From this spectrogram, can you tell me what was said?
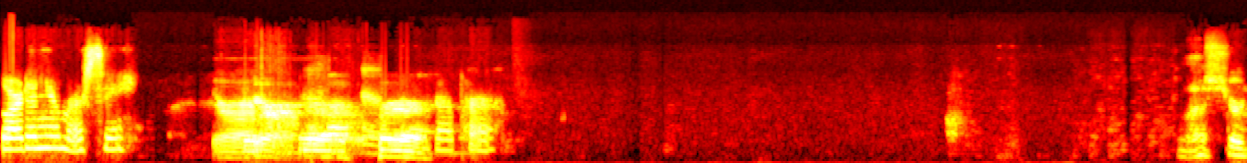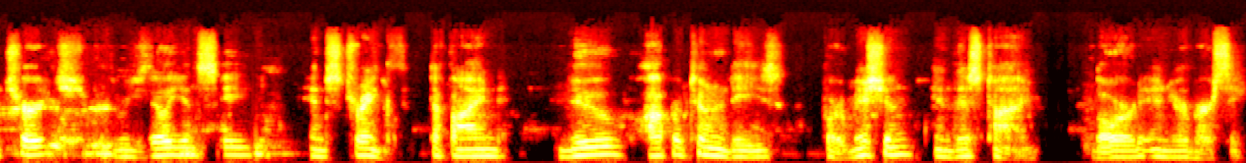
Lord, in your mercy, Hear our Hear prayer. our Hear our prayer. hear our prayer. Bless your church with resiliency and strength to find new opportunities for mission in this time. Lord, in your mercy.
